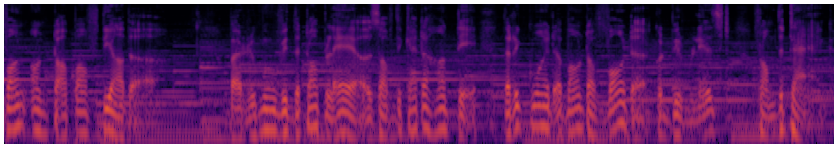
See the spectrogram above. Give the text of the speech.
one on top of the other. By removing the top layers of the katahatti, the required amount of water could be released from the tank.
